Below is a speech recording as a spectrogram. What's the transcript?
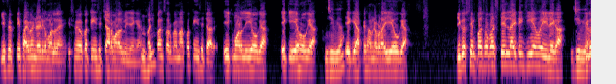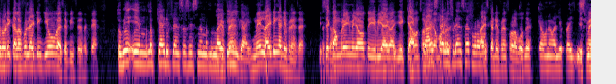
ये फिफ्टी फाइव हंड्रेड का मॉडल है। इसमें आपको तीन से चार मॉडल मिल जाएँगे। हम्म। पचपन सौ रुपए में आपको तीन से चार। एक मॉडल ये हो गया। एक ये हो गया। जी भैया। एक ये आपके सामने बड़ा ये हो गया। जिसको सिंपल सोबर स्टील लाइटिंग चाहिए वही लेगा। जी भैया। जिसको थोड़ी कलरफुल लाइटिंग चाहिए वो वैसे पीस ले सकते हैं। तो भैया ये मतलब क्या डिफरेंसेस है इसमें? मतलब लाइटिंग का है मेन लाइटिंग का डिफरेंस है। इससे अच्छा। कम रेंज में जाओ तो ये भी आएगा। ये इक्यावन सौ प्राइस का है। डिफरेंस है थोड़ा प्राइस का डिफरेंस थोड़ा तो बहुत है। क्या होने वाली है प्राइस इसमें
